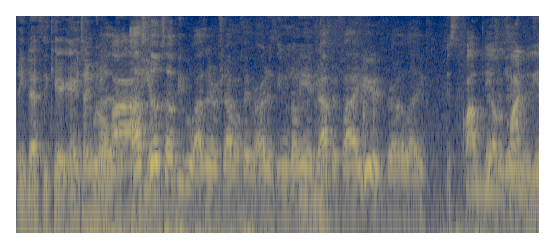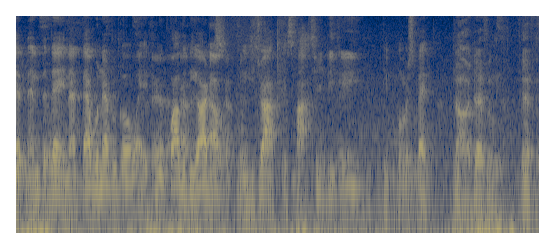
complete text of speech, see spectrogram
They definitely care. Anytime you went on But live, I'll still got- tell people Isaiah Rashad my favorite artist, even though he ain't Mhm. dropped in five years, bro. Like, It's quality That's over quantity at the end of the day, and that, that will never go away. If you're a quality artist, when you drop, it's fire. GDE. People gonna respect it. no, definitely, definitely.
